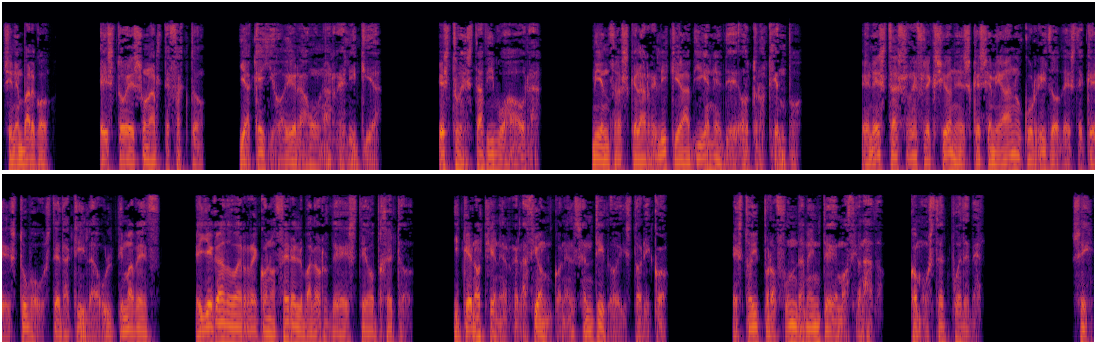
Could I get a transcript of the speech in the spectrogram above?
Sin embargo, esto es un artefacto, y aquello era una reliquia. Esto está vivo ahora, mientras que la reliquia viene de otro tiempo. En estas reflexiones que se me han ocurrido desde que estuvo usted aquí la última vez, he llegado a reconocer el valor de este objeto, y que no tiene relación con el sentido histórico. Estoy profundamente emocionado, como usted puede ver. Sí,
